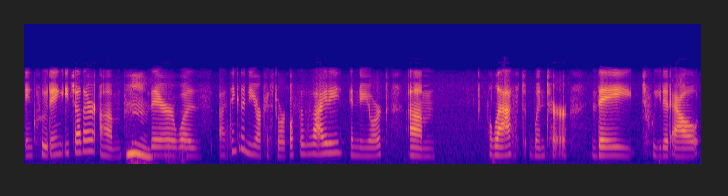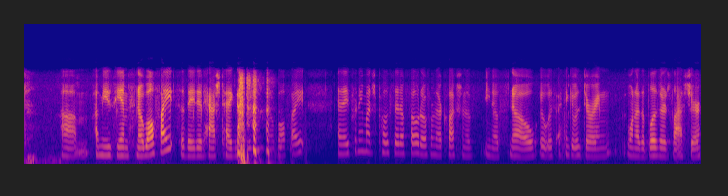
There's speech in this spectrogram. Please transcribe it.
including each other. Um, mm. There was, I think, the New York Historical Society in New York. Um, last winter, they tweeted out um, a museum snowball fight. So they did hashtag museum snowball fight and they pretty much posted a photo from their collection of you know snow. It was I think it was during one of the blizzards last year,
